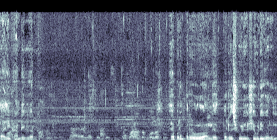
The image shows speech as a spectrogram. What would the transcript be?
ताई खांडेकर. ह्या पण परळवरून आले आहेत परळ शिवडी शिवडीवरून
